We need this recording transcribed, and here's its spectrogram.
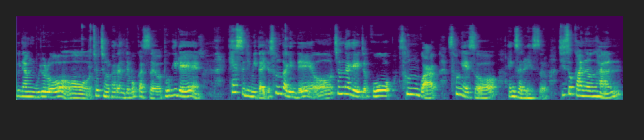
그냥 무료로 어, 초청을 받았는데 못 갔어요. 독일에 캐슬입니다. 이제 성곽인데 엄청나게 이제 고 성곽 성에서 행사를 했어요. 지속 가능한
